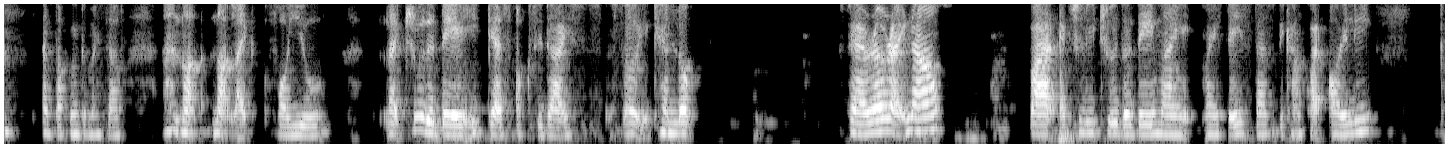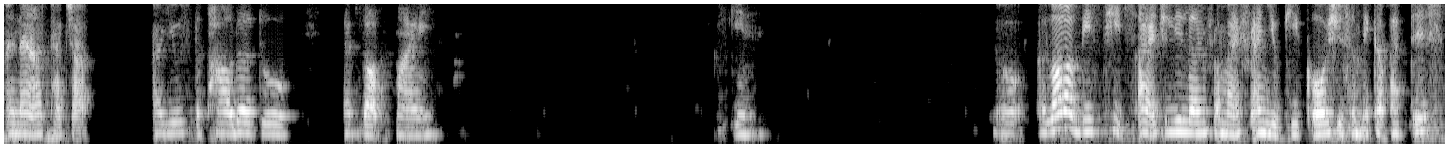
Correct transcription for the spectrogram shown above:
I'm talking to myself, not not like for you. Like through the day it gets oxidized. So it can look fairer right now but actually through the day my my face does become quite oily and then I'll touch up. I use the powder to absorb my skin. So a lot of these tips I actually learned from my friend Yukiko she's a makeup artist.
